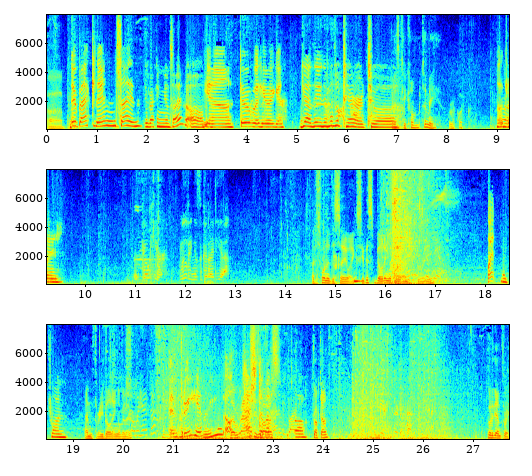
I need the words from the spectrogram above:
Uh, They're back. They're inside. You backing inside? Oh. okay. Yeah, they're over here again. Yeah, they, they moved up here to uh. guys, can you come to me real quick? Okay. Go here. Moving is a good idea. I just wanted to say, like, see this building with the M3? What? Which one? M3 building over there? Shall we head this way? M3 here. Three? Oh, The ash is to above us. Oh. Drop down. Here's their defense. Go to the M3.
